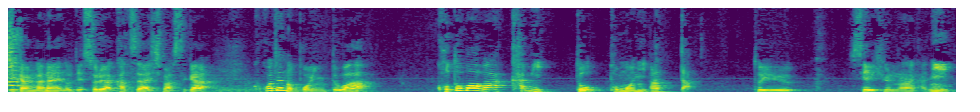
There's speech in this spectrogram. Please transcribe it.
と時間がないのでそれは割愛しますがここでのポイントは言葉は神と共にあったというセリフの中に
